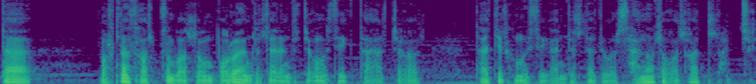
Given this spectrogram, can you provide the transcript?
та бурхнаас холдсон болон буруу амьдралаар амьдарч байгаа хүмүүсийг та харж байгаа бол та тэр хүмүүсийг амьдралдаа зүгээр сануулга болгоод л авчих.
